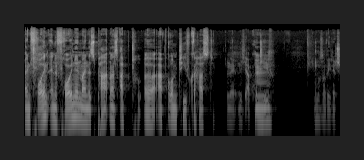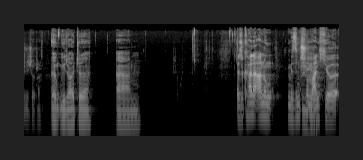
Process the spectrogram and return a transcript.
ein Freund, eine Freundin meines Partners ab, äh, abgrundtief gehasst. Nee, nicht abgrundtief. Mhm. Muss noch wegen der Chilischote. Irgendwie Leute, ähm, Also keine Ahnung, mir sind schon Nee. manche,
